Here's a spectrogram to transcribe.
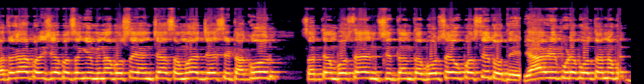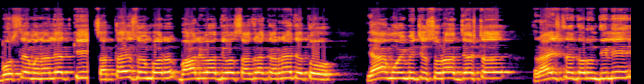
पत्रकार परिषदेप्रसंगी मीना भोसले यांच्या समवेत जयश्री ठाकूर सत्यम भोसले सिद्धांत बोरसे उपस्थित होते. यावेळी पुढे बोलताना भोसले म्हणालेत की सत्तावीस नोव्हेंबर बालविवाह दिवस साजरा करण्यात येतो. या मोहिमेची सुरुवात ज्येष्ठ राईसने करून दिली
